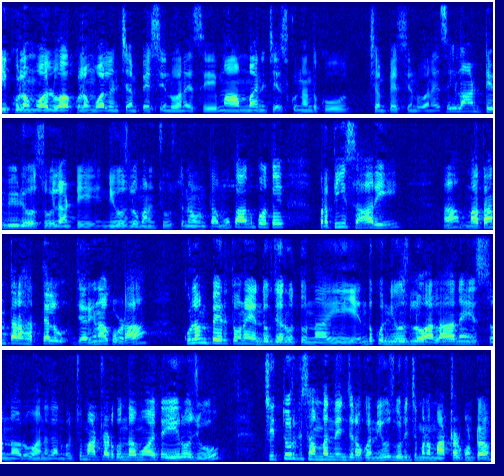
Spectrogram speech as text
ఈ కులం వాళ్ళు ఆ కులం వాళ్ళని చంపేసిండ్రు అనేసి మా అమ్మాయిని చేసుకున్నందుకు చంపేసిండ్రు అనేసి ఇలాంటి వీడియోస్ ఇలాంటి న్యూస్లు మనం చూస్తూనే ఉంటాము. కాకపోతే ప్రతిసారి మతాంతర హత్యలు జరిగినా కూడా కులం పేరుతోనే ఎందుకు జరుగుతున్నాయి? ఎందుకు న్యూస్లో అలానే ఇస్తున్నారు అనే దాని గురించి మాట్లాడుకుందాము. అయితే ఈరోజు చిత్తూరుకి సంబంధించిన ఒక న్యూస్ గురించి మనం మాట్లాడుకుంటాం.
